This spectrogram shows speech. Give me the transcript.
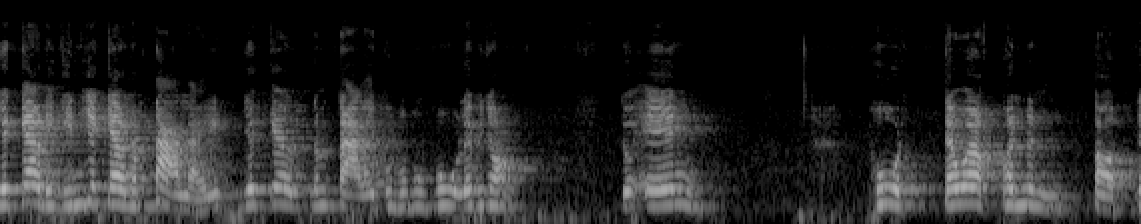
ยายแก้วได้ยินยายแก้วน้ำตาไหลยายแก้วน้ำตาไหลพูพูพูพูเลยพี่น้อง ตัวเอง พูด แต่ว่าเพิ่นนั่นตอบใน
